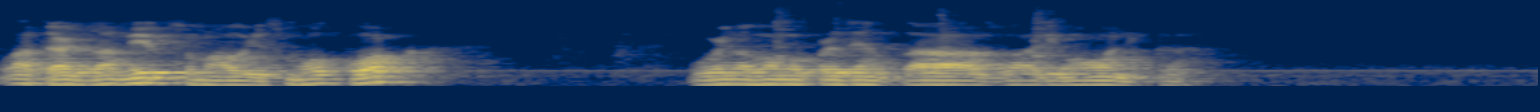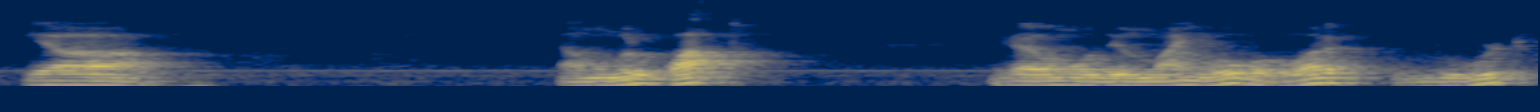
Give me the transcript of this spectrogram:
Boa tarde amigos, sou Maurício Mococa. Hoje nós vamos apresentar as variônicas. E a, é a número 4 já é o modelo mais novo agora, do último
